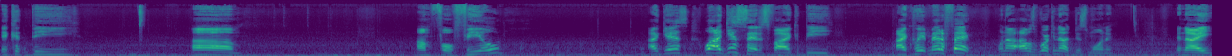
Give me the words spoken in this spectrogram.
It could be um, I'm fulfilled. I guess. Well, I guess satisfied could be I quit. Matter of fact, when I, I was working out this morning, and I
